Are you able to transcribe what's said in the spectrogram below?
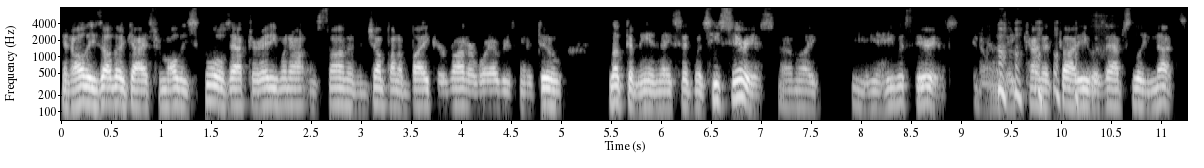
And all these other guys from all these schools, after Eddie went out in the sauna to jump on a bike or run or whatever he's going to do, looked at me and they said, "Was he serious?" And I'm like, "Yeah, he was serious." You know, they kind of thought he was absolutely nuts.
